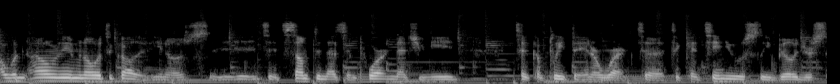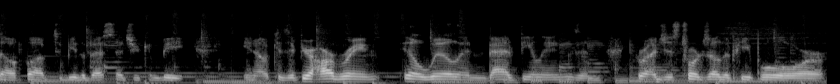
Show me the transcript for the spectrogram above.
I wouldn't. I don't even know what to call it. You know, it's, it's it's something that's important that you need to complete the inner work to to continuously build yourself up to be the best that you can be. You know, because if you're harboring ill will and bad feelings and grudges towards other people or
